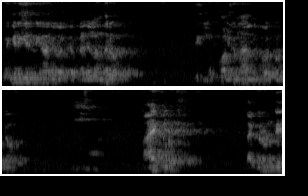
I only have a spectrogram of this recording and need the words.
వెంకటగిరి నియోజకవర్గ ప్రజలందరూ దీనిలో పాల్గొనాలని కోరుకుంటూ నాయకులు దగ్గరుండి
